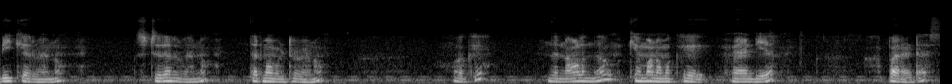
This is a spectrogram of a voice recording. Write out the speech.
பீக்கர் வேணும். ஸ்டிரர் வேணும். தெர்மாமீட்டர் வேணும். ஓகே இந்த நாலும் தான் முக்கியமாக நமக்கு வேண்டிய அப்பரேட்டஸ்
